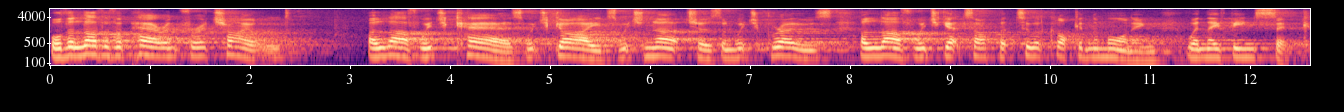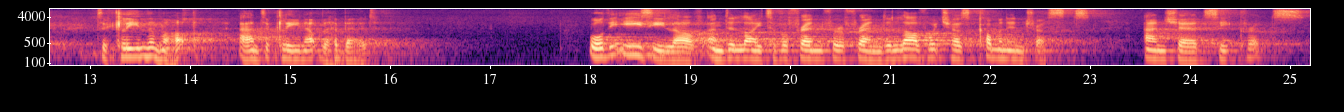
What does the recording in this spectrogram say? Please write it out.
Or the love of a parent for a child a love which cares, which guides, which nurtures, and which grows. A love which gets up at two o'clock in the morning when they've been sick to clean them up and to clean up their bed. Or the easy love and delight of a friend for a friend, a love which has common interests and shared secrets.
